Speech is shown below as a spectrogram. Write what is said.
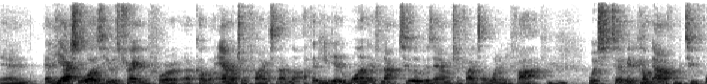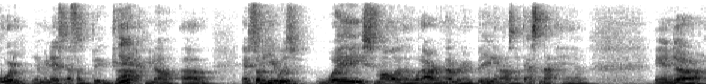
And and he actually was. He was training for a couple amateur fights. Now I think he did one, if not two, of his amateur fights at 185. Mm-hmm which to I mean to come down from 240, I mean that's that's a big drop, Yeah. you know. Um, and so he was way smaller than what I remember him being, and I was like, that's not him. And uh,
